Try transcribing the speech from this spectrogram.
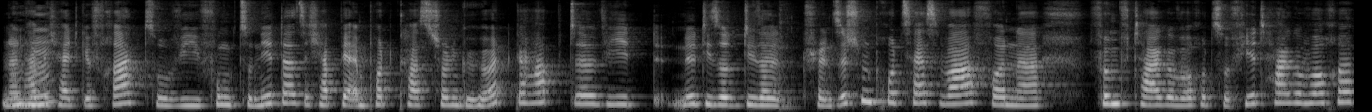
Und dann mhm. habe ich halt gefragt, so wie funktioniert das? Ich habe ja im Podcast schon gehört gehabt, äh, wie ne, diese, dieser Transition-Prozess war von einer Fünf-Tage-Woche zur Vier-Tage-Woche.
